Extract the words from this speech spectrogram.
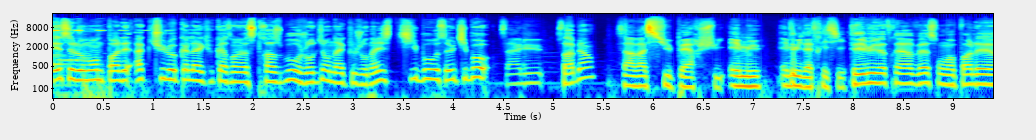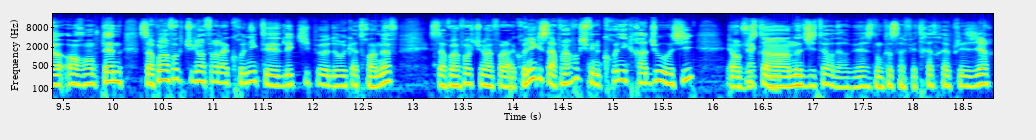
Et c'est le moment de parler actu local avec Rue 89 Strasbourg. Aujourd'hui, on est avec le journaliste Thibaut. Salut Thibaut Salut Ça va bien? Ça va super, je suis ému, ému d'être ici. T'es ému d'être à RBS, on en parlait euh, en antenne. C'est la première fois que tu viens faire la chronique, t'es de l'équipe euh, de Rue 89. C'est la première fois que tu viens faire la chronique. C'est la première fois que tu fais une chronique radio aussi. Et en plus, t'es un auditeur d'RBS, donc ça, ça fait très très plaisir.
